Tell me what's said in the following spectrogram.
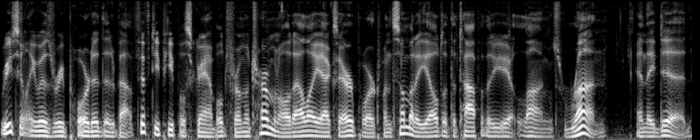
Recently, it was reported that about 50 people scrambled from a terminal at LAX airport when somebody yelled at the top of their lungs, Run! And they did.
